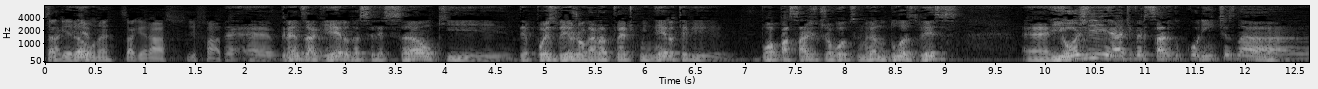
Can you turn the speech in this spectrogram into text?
Zagueirão, zagueiro, né? Zagueiraço, de fato. é, grande zagueiro da seleção, que depois veio jogar no Atlético Mineiro, teve boa passagem, jogou, se não me engano, duas vezes. É, e hoje é adversário do Corinthians na,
